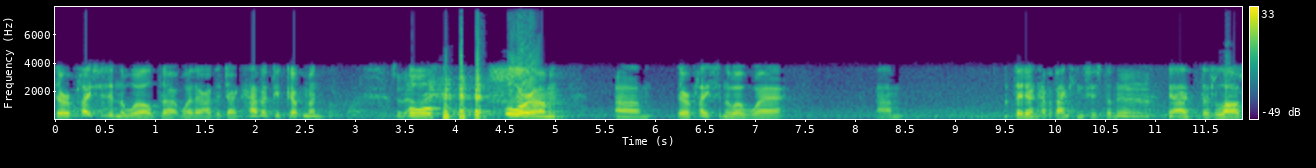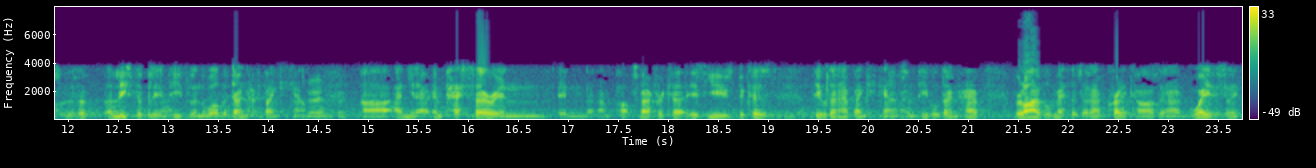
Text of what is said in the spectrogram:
There are places in the world that, where they either don't have a good government, So that- or, or, um, um, there are places in the world where, um, they don't have a banking system. Yeah, You know, there's large, there's a, at least a billion people in the world that don't have a bank account. right, right. Uh, and, you know, M-Pesa in, in um, parts of Africa is used because people don't have bank accounts and people don't have reliable methods, they don't have credit cards, they don't have ways of sending.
